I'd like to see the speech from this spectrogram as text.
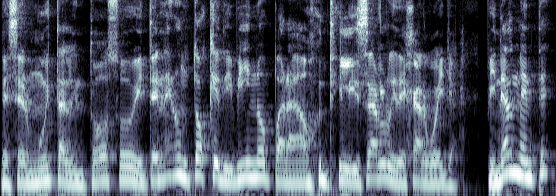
de ser muy talentoso y tener un toque divino para utilizarlo y dejar huella. Finalmente,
